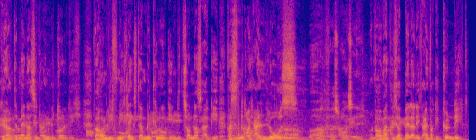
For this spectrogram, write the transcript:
Gehörte Männer sind ungeduldig. Warum liefen nicht längst Ermittlungen gegen die Zonders AG? Was ist mit euch allen los? Boah, was weiß ich. Und warum hat Isabella nicht einfach gekündigt?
